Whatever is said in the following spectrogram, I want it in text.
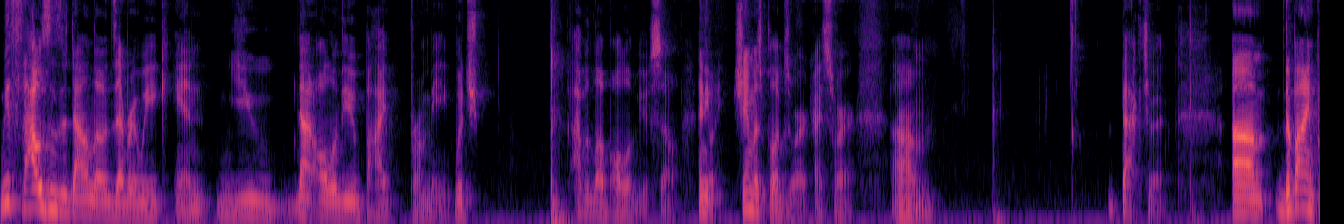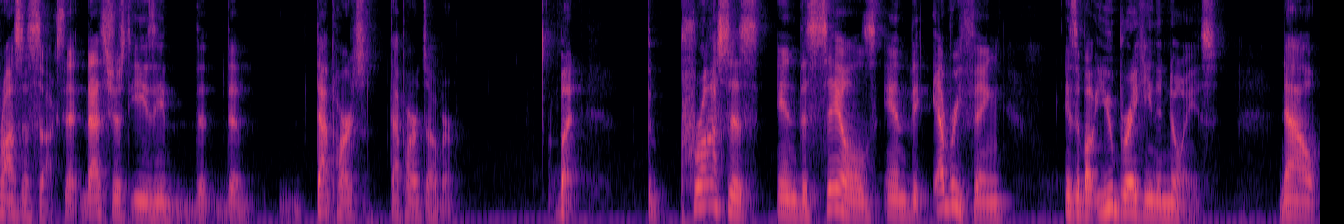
We have thousands of downloads every week, and you, not all of you, buy from me, which I would love all of you. So anyway, shameless plugs work. I swear. Um, back to it. Um, the buying process sucks. That, that's just easy. The, the that part's that part's over. But process and the sales and the everything is about you breaking the noise. Now,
